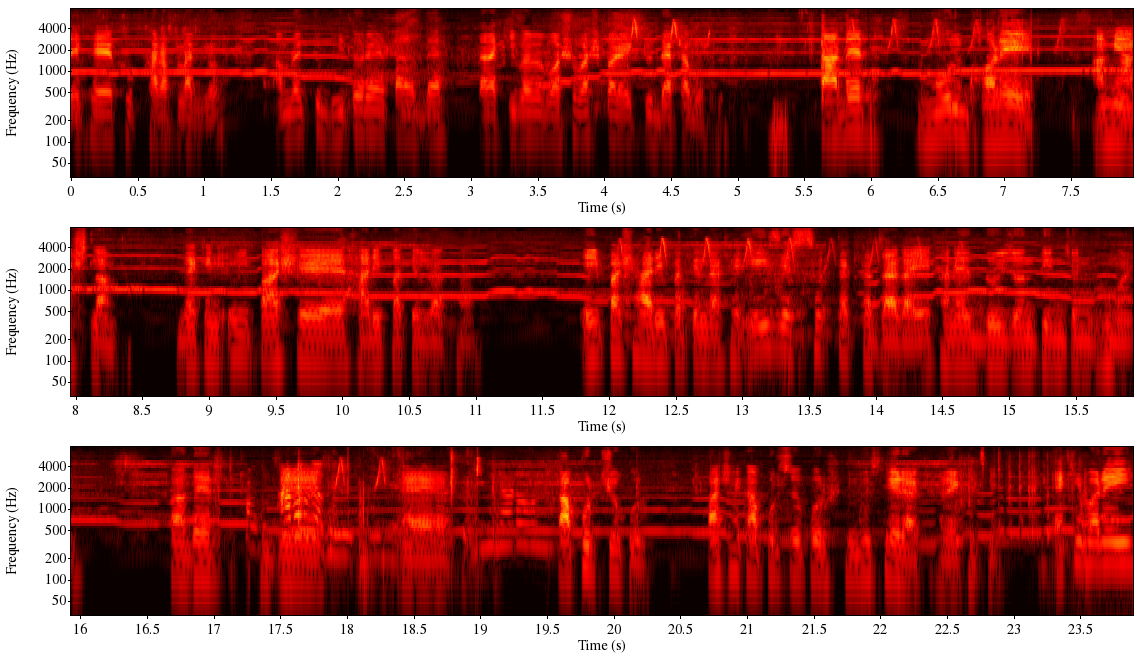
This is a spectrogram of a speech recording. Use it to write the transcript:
দেখে খুব খারাপ লাগল। আমরা একটু ভিতরে তারা কীভাবে বসবাস করে একটু দেখাবো। তাদের মূল ঘরে আমি আসলাম। দেখেন এই পাশে হাড়ি পাতিল রাখা। এই পাশে হাড়ি পাতিল রাখে। এই যে ছোট্ট একটা জায়গায় এখানে দুইজন তিনজন ঘুমায়। তাদের যে কাপড় চুপুর পাশে কাপড় চুপুর গুছিয়ে রাখ- রেখেছে। একেবারেই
